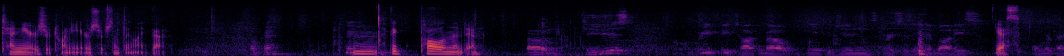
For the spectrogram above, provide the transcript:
10 years or 20 years or something like that. Okay. Mm, I think Paul and then Dan. Um, could you just briefly talk about antigens versus antibodies Yes. one more time?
